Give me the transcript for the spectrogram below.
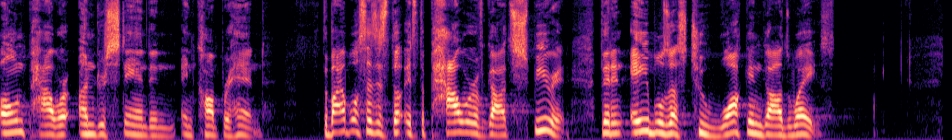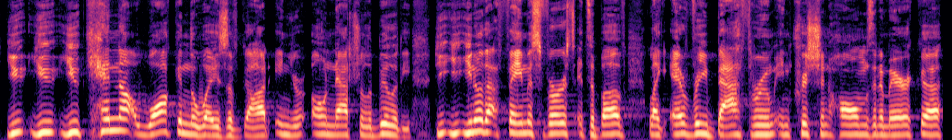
own power, understand and, and comprehend. The Bible says it's the, it's the power of God's Spirit that enables us to walk in God's ways. You, you, you cannot walk in the ways of God in your own natural ability. You, you know that famous verse? It's above like every bathroom in Christian homes in America.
